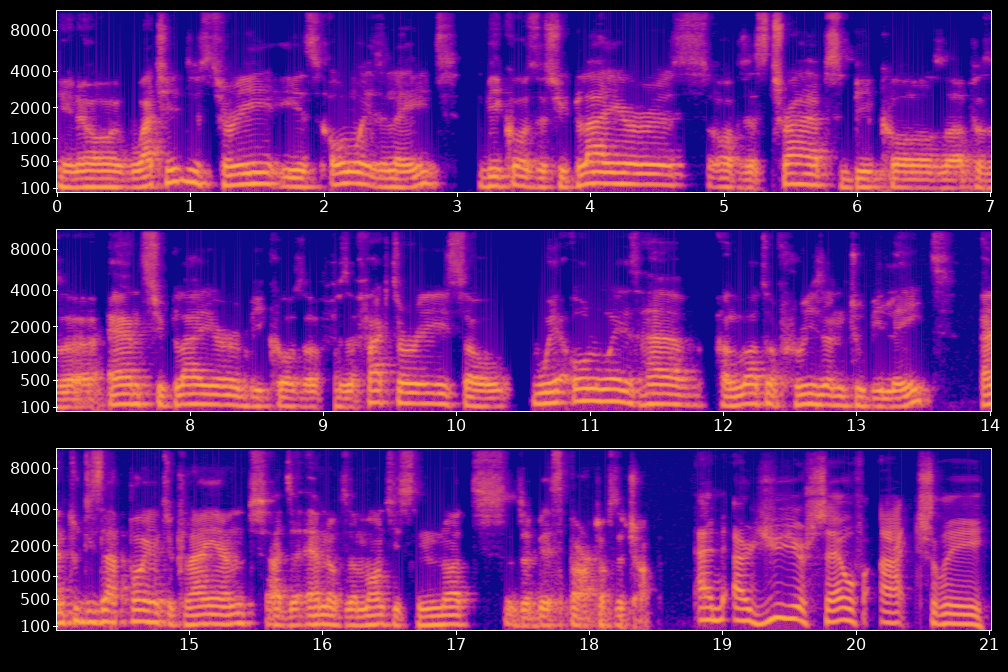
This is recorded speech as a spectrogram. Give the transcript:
You know, watch industry is always late because the suppliers of the straps, because of the end supplier, because of the factory. So we always have a lot of reason to be late. And to disappoint a client at the end of the month is not the best part of the job. And are you yourself actually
